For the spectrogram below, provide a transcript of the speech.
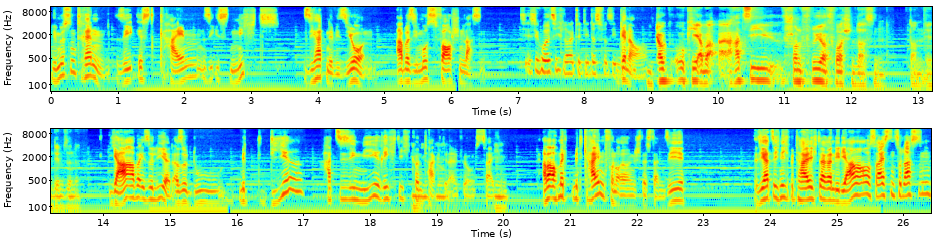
Wir müssen trennen. Sie ist kein, sie ist nicht. Sie hat eine Vision, aber sie muss forschen lassen. Sie, sie holt sich Leute, die das für sie machen. Genau. Ja, okay, aber äh, hat sie schon früher forschen lassen, dann in dem Sinne? Ja, aber isoliert. Also du, mit dir hat sie sie nie richtig Kontakt, Mhm. in Anführungszeichen. Mhm. Aber auch mit, mit keinen von euren Geschwistern. Sie, sie hat sich nicht beteiligt daran, dir die Arme ausreißen zu lassen.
